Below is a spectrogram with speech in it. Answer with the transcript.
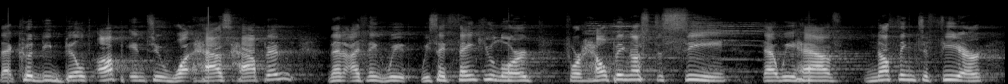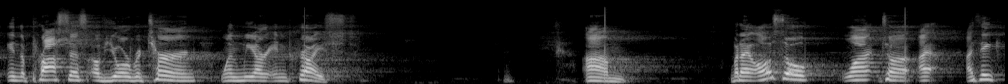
that could be built up into what has happened, then I think we, we say, Thank you, Lord, for helping us to see that we have nothing to fear in the process of your return when we are in Christ. Um, but I also want to, I, I think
